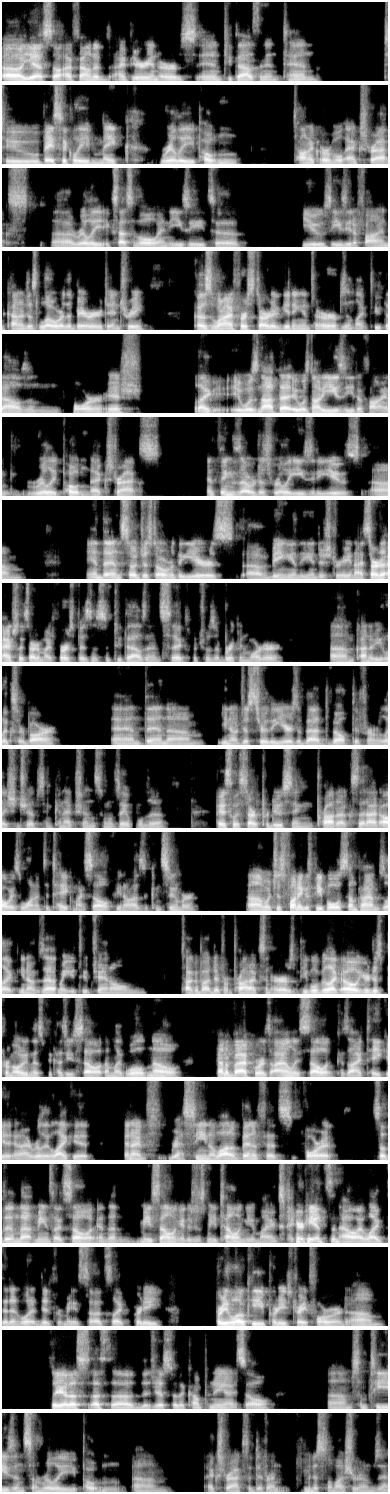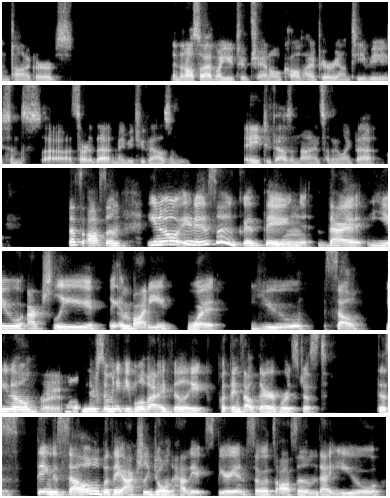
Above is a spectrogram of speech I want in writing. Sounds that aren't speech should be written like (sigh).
Uh, yeah, so I founded Hyperion Herbs in 2010 to basically make really potent tonic herbal extracts uh, really accessible and easy to use, easy to find, kind of just lower the barrier to entry. Because when I first started getting into herbs in like 2004 ish, like it was not that it was not easy to find really potent extracts and things that were just really easy to use. Um, and then so just over the years of being in the industry, and I started actually started my first business in 2006, which was a brick and mortar um, kind of elixir bar. And then, um, you know, just through the years of that, developed different relationships and connections and was able to basically start producing products that I'd always wanted to take myself, you know, as a consumer. Um, which is funny because people will sometimes like, you know, because I have my YouTube channel and talk about different products and herbs. People will be like, oh, you're just promoting this because you sell it. I'm like, well, no, It's kind of backwards. I only sell it because I take it and I really like it. And I've seen a lot of benefits for it. So then that means I sell it. And then me selling it is just me telling you my (laughs) experience and how I liked it and what it did for me. So it's like pretty, pretty low key, pretty straightforward. Um, so yeah, that's that's the the gist of the company. I sell um, some teas and some really potent um, extracts of different medicinal mushrooms and tonic herbs. And then also have my YouTube channel called Hyperion TV since uh, I started that in maybe 2008, 2009, something like that. That's awesome. You know, it is a good thing that you actually embody what you sell. You know, right. Um, there's so many people that I feel like put things out there where it's just this thing to sell, but they actually don't have the experience. So it's awesome that you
